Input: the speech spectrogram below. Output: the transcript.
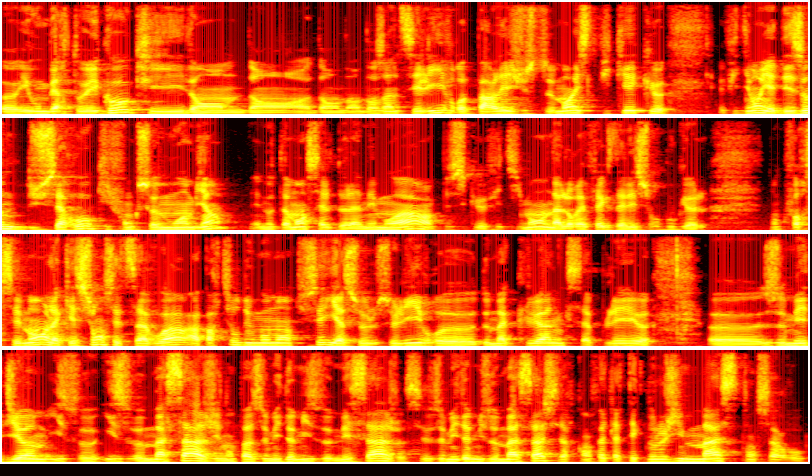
euh, et Umberto Eco, qui dans, dans, dans, dans, un de ses livres parlait justement, expliquait que effectivement, il y a des zones du cerveau qui fonctionnent moins bien, et notamment celle de la mémoire, puisque effectivement, on a le réflexe d'aller sur Google. Donc, forcément, la question, c'est de savoir à partir du moment, tu sais, il y a ce, ce livre euh, de McLuhan qui s'appelait euh, The Medium is the, is the Massage, et non pas The Medium is the Message. C'est The Medium is the Massage, c'est-à-dire qu'en fait, la technologie masse ton cerveau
